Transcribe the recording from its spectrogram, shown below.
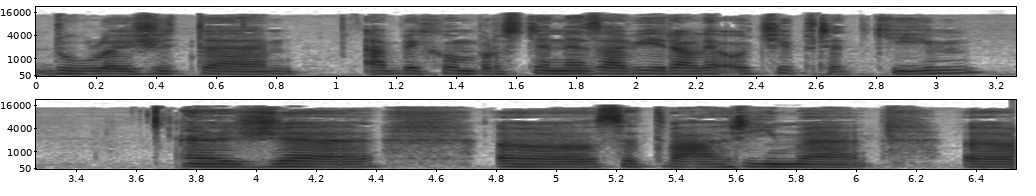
důležité abychom prostě nezavírali oči před tím, že uh, se tváříme, uh,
